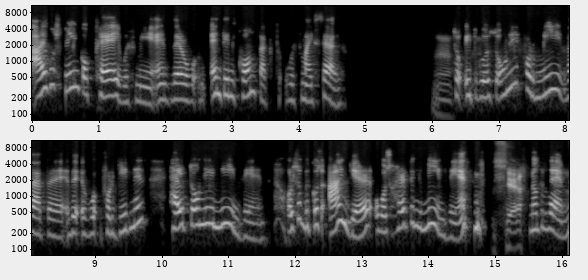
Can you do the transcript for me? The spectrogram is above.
I was feeling okay with me and there and in contact with myself. Yeah. So it was only for me that uh, the uh, forgiveness helped only me in the end. Also because anger was hurting me in the end. Yeah. not them.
